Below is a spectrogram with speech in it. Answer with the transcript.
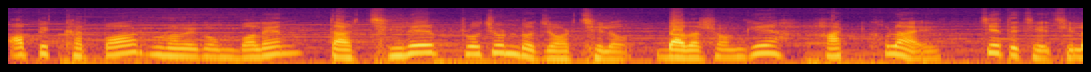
অপেক্ষার পর রুনা বেগম বলেন, তার ছেলের প্রচণ্ড জ্বর ছিল। দাদার সঙ্গে হাট খোলায় যেতে চেয়েছিল,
